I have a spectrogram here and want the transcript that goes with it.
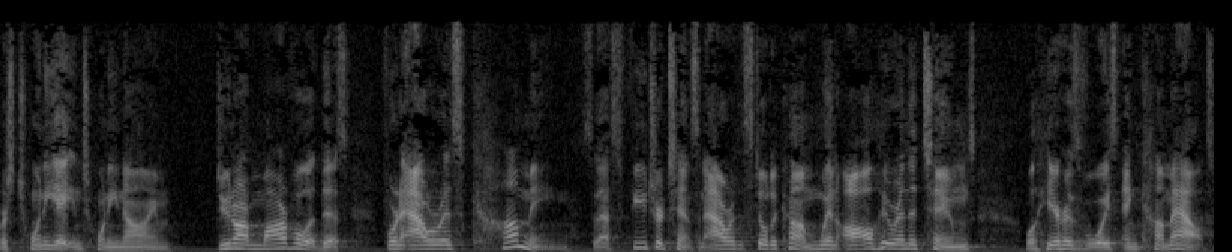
Verse 28 and 29. Do not marvel at this, for an hour is coming. So, that's future tense, an hour is still to come, when all who are in the tombs will hear his voice and come out.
